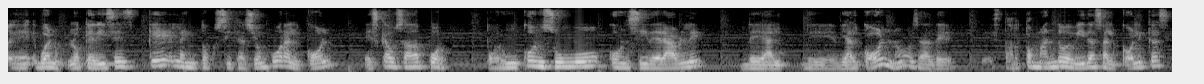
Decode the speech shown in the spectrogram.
eh, bueno, lo que dice es que la intoxicación por alcohol es causada por, por un consumo considerable de, de, alcohol, ¿no? O sea, de, estar tomando bebidas alcohólicas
